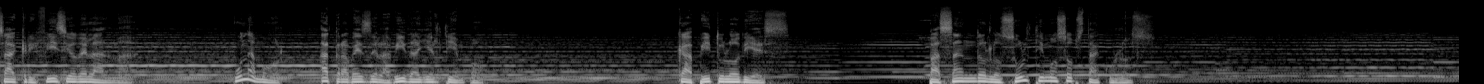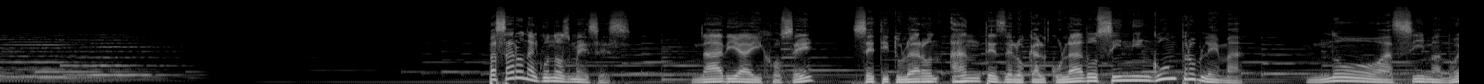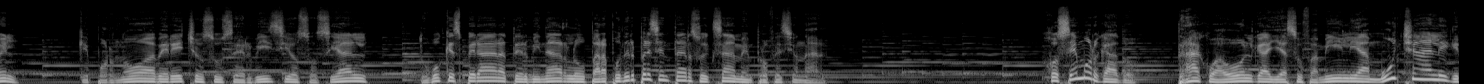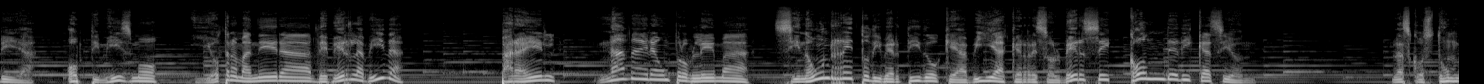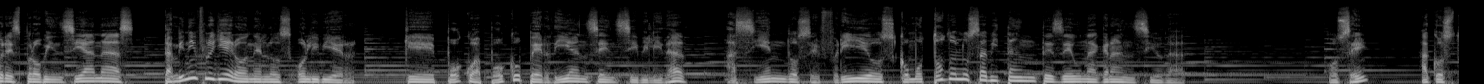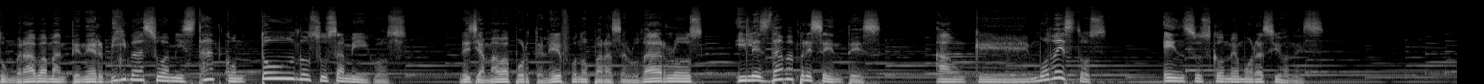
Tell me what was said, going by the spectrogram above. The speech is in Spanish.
Sacrificio del alma. Un amor a través de la vida y el tiempo. Capítulo 10. Pasando los últimos obstáculos. Pasaron algunos meses. Nadia y José se titularon antes de lo calculado sin ningún problema. No así Manuel, que por no haber hecho su servicio social, tuvo que esperar a terminarlo para poder presentar su examen profesional. José Morgado trajo a Olga y a su familia mucha alegría, optimismo y otra manera de ver la vida. Para él, nada era un problema sino un reto divertido que había que resolverse con dedicación. Las costumbres provincianas también influyeron en los Olivier, que poco a poco perdían sensibilidad, haciéndose fríos como todos los habitantes de una gran ciudad. José acostumbraba mantener viva su amistad con todos sus amigos. Les llamaba por teléfono para saludarlos y les daba presentes, aunque modestos, en sus conmemoraciones.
